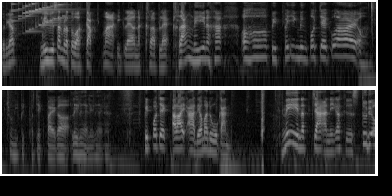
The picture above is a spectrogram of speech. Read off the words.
วัสดีครับ รีวิวสั้นประตัวกลับมาอีกแล้วนะครับ และครั้งนี้นะฮะอ๋อปิดไปอีกหนึ่งโปรเจกต์ว้ยอ๋อช่วงนี้ปิดโปรเจกต์ไปก็เรื่อยๆเรื่อยๆนะปิดโปรเจกต์อะไรอะเดี๋ยวมาดูกัน นี่นะจ๊ะ อันนี้ก็คือ Studio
